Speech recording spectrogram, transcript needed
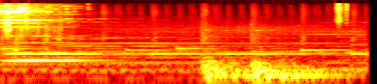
Música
